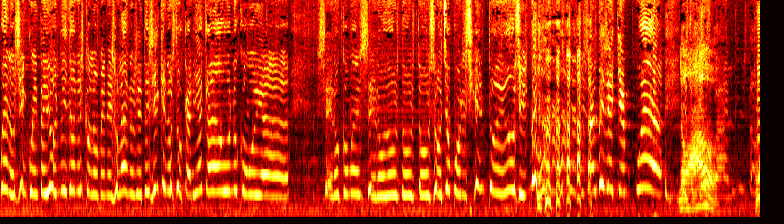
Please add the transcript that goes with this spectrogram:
Bueno, 52 millones con los venezolanos. Es decir, que nos tocaría cada uno como de a 0,02228% de dosis. No, no, sálvese quien pueda. No. Estamos mal, estamos mal.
